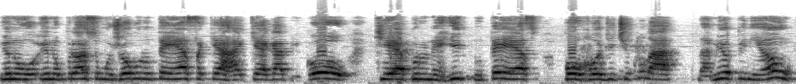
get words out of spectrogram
e no, e no próximo jogo não tem essa que é, que é Gabigol, que é Bruno Henrique, não tem essa. Pô, vou de titular. Na minha opinião,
